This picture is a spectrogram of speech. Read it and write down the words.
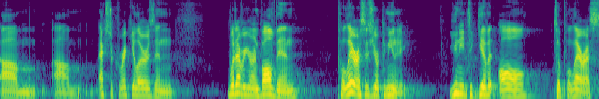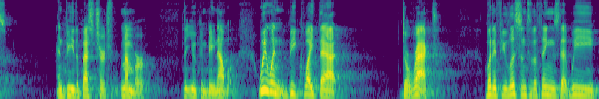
um, um, extracurriculars and whatever you're involved in. Polaris is your community. You need to give it all to Polaris and be the best church member that you can be. Now, we wouldn't be quite that direct, but if you listen to the things that we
